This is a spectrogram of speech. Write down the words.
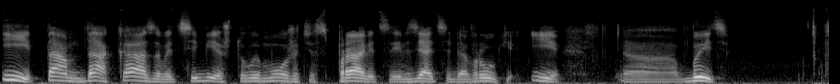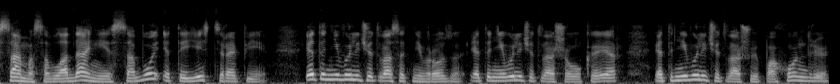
и там доказывать себе, что вы можете справиться и взять себя в руки и э, быть в самосовладании с собой это и есть терапия. Это не вылечит вас от невроза, это не вылечит ваше ОКР, это не вылечит вашу ипохондрию,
